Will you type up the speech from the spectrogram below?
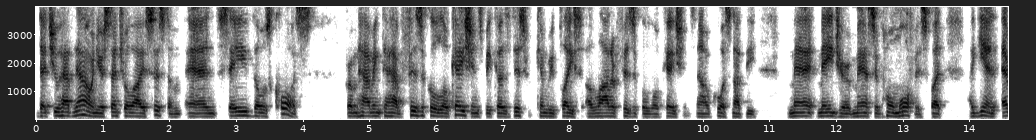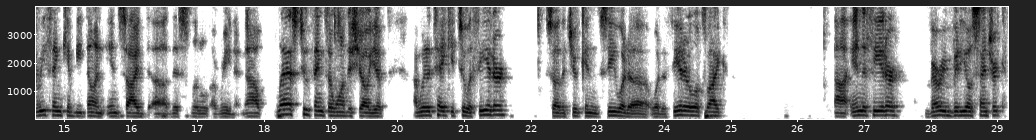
that you have now in your centralized system and save those costs from having to have physical locations because this can replace a lot of physical locations. Now, of course, not the ma major, massive home office, but again, everything can be done inside uh, this little arena. Now, last two things I wanted to show you. I'm going to take you to a theater so that you can see what a, what a theater looks like. Uh, in the theater, very video centric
